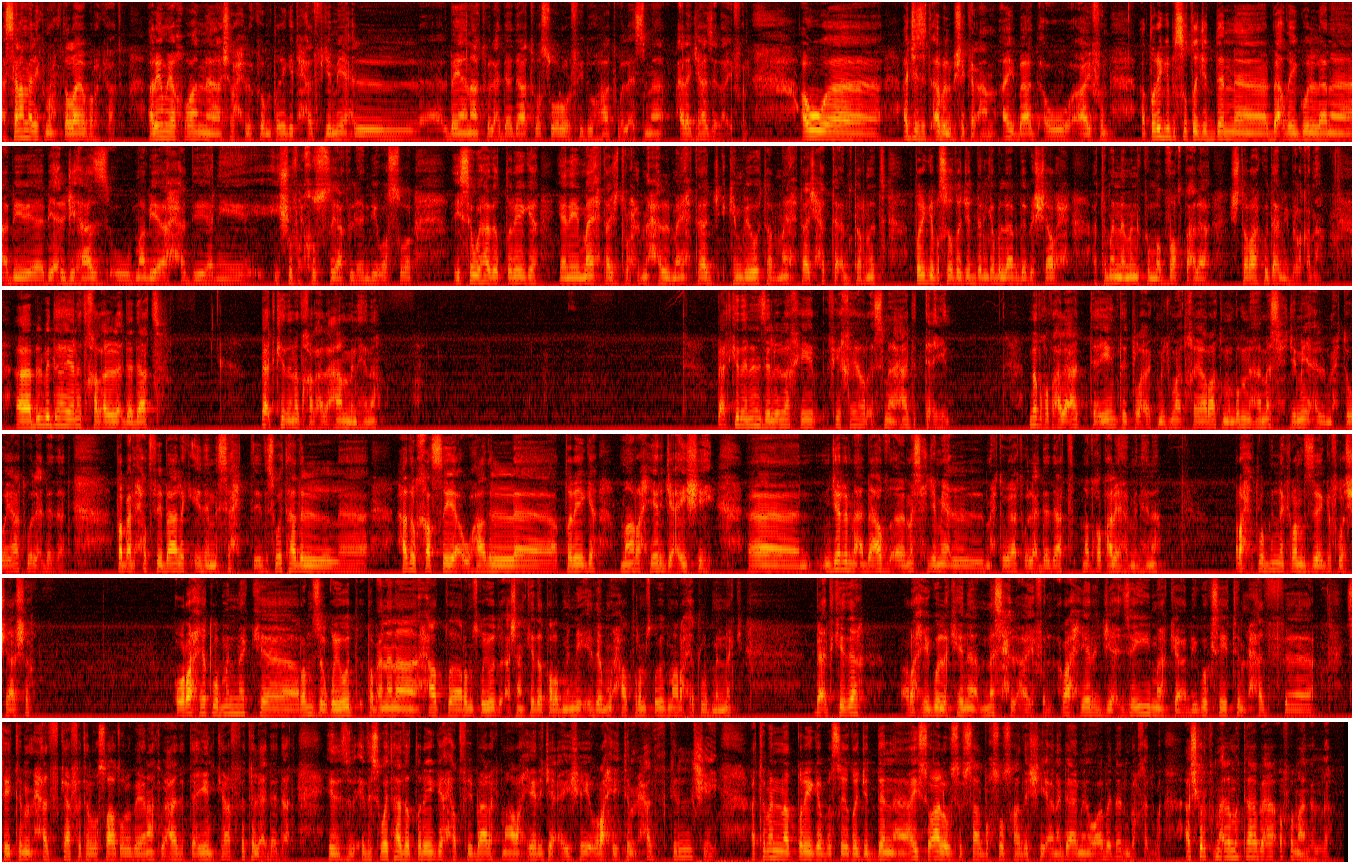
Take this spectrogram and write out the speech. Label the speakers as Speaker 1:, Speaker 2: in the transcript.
Speaker 1: السلام عليكم ورحمة الله وبركاته. اليوم يا إخوان أشرح لكم طريقة حذف جميع البيانات والإعدادات والصور والفيديوهات والأسماء على جهاز الآيفون أو آه، أجهزة أبل بشكل عام آيباد أو آيفون. الطريقة بسيطة جدا البعض يقول أنا أبي أبيع الجهاز وما أبي أحد يعني يشوف الخصوصيات اللي عندي والصور. يسوي هذه الطريقة يعني ما يحتاج تروح المحل ما يحتاج كمبيوتر ما يحتاج حتى إنترنت طريقة بسيطة جدا قبل لا أبدأ بالشرح. أتمنى منكم الضغط على اشتراك ودعمي بالقناة. آه بالبداية ندخل على الإعدادات. بعد كذا ندخل على عام من هنا. بعد كذا ننزل للأخير في خيار اسمه إعادة تعيين نضغط على إعادة تعيين تطلع لك مجموعة خيارات من ضمنها مسح جميع المحتويات والإعدادات. طبعا حط في بالك إذا مسحت إذا سويت هذا هذه الخاصية أو هذه الطريقة ما راح يرجع أي شيء. آه نجرب مع بعض مسح جميع المحتويات والإعدادات نضغط عليها من هنا. راح يطلب منك رمز قفل الشاشة وراح يطلب منك آه، رمز القيود. طبعا أنا حاط رمز قيود عشان كذا طلب مني. إذا مو حاط رمز قيود ما راح يطلب منك. بعد كذا راح يقول لك هنا مسح الآيفون. راح يرجع زي ما كان. يقولك سيتم حذف آه سيتم حذف كافة الوساط والبيانات وإعادة تعيين كافة الإعدادات. إذا سويت هذه الطريقة حط في بالك ما راح يرجع أي شيء وراح يتم حذف كل شيء. أتمنى الطريقة بسيطة جدا. أي سؤال أو استفسار بخصوص هذا الشيء أنا دائما وأبدا بالخدمة. أشكركم على المتابعة. وفي أمان الله.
